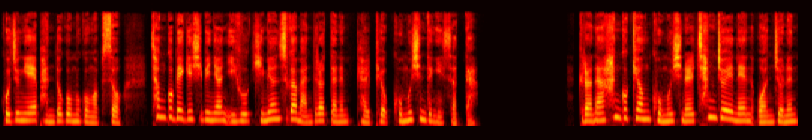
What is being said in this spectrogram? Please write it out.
고중이의 반도고무공업소, 1922년 이후 김현수가 만들었다는 별표 고무신 등이 있었다. 그러나 한국형 고무신을 창조해낸 원조는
